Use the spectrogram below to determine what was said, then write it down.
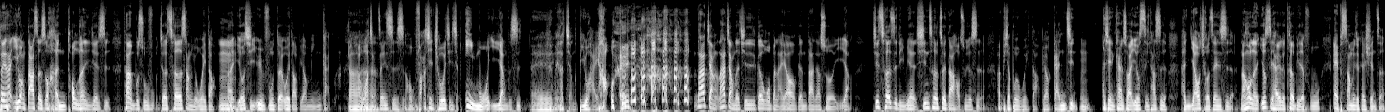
所以她以往搭车的时候很痛恨一件事，她很不舒服，就是车上有味道。那尤其孕妇对味道比较敏感。啊！我要讲这件事的时候，我发现邱伟杰讲一模一样的事，哎，他讲的比我还好。他讲他讲的其实跟我本来要跟大家说的一样。其实车子里面新车最大好处就是它比较不会有味道，比较干净。嗯，而且你看得出来，Yoxi 它是很要求这件事的。然后呢，Yoxi 还有一个特别的服务，App 上面就可以选择。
